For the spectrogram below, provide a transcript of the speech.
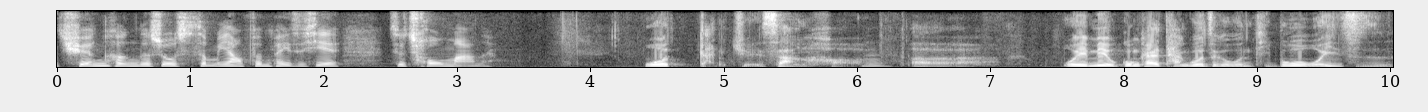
权衡的时候是怎么样分配这些这筹码呢？我感觉上哈，嗯呃，我也没有公开谈过这个问题，不过我一直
